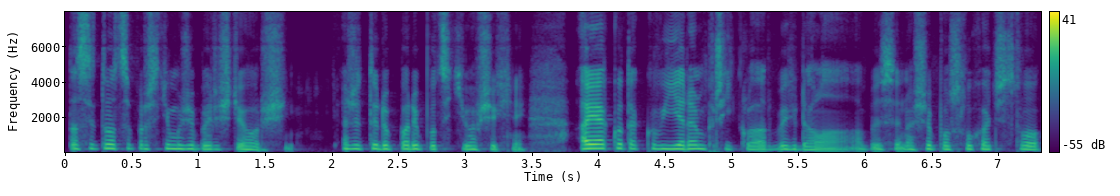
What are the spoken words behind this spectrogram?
ta situace prostě může být ještě horší a že ty dopady pocítíme všichni. A jako takový jeden příklad bych dala, aby si naše posluchačstvo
